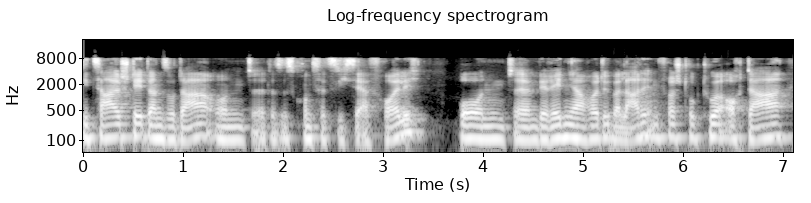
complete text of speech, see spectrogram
die Zahl steht dann so da und äh, das ist grundsätzlich sehr erfreulich. Und äh, wir reden ja heute über Ladeinfrastruktur. Auch da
